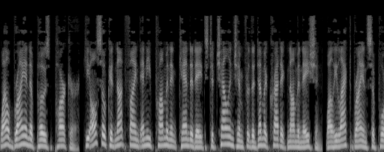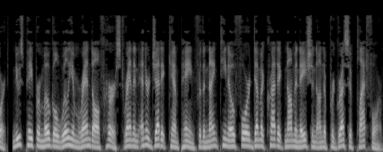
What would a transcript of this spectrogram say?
While Bryan opposed Parker, he also could not find any prominent candidates to challenge him for the Democratic nomination. While he lacked Bryan's support, newspaper mogul William Randolph Hearst ran an energetic campaign for the 1904 Democratic nomination on a progressive platform.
